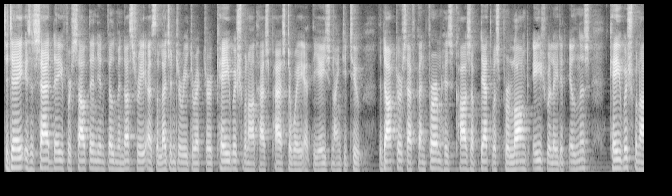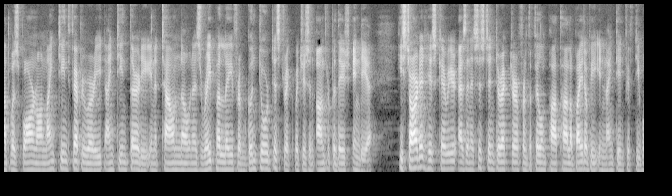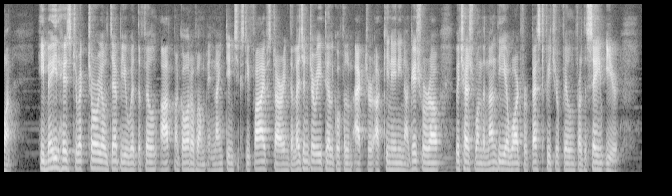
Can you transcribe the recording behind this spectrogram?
Today is a sad day for South Indian film industry as the legendary director K. Viswanath has passed away at the age 92. The doctors have confirmed his cause of death was prolonged age-related illness. K. Viswanath was born on 19 February 1930 in a town known as Repalle from Guntur district, which is in Andhra Pradesh, India. He started his career as an assistant director for the film Pathala Bhairavi in 1951. He made his directorial debut with the film Atmagauravam in 1965, starring the legendary Telugu film actor Akkineni Nageshwara which has won the Nandi Award for Best Feature Film for the same year.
